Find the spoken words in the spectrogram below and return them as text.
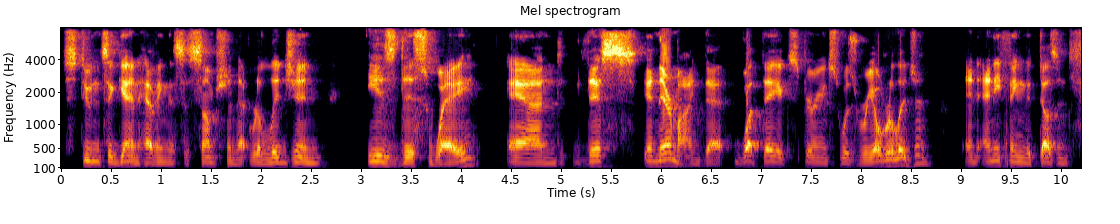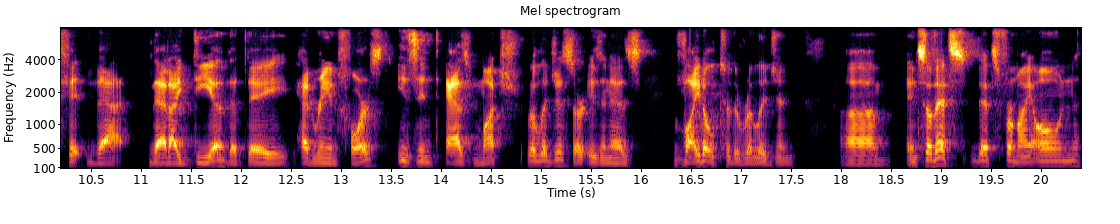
students again having this assumption that religion is this way, and this in their mind that what they experienced was real religion, and anything that doesn't fit that that idea that they had reinforced isn't as much religious or isn't as vital to the religion. Um, and so that's that's for my own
